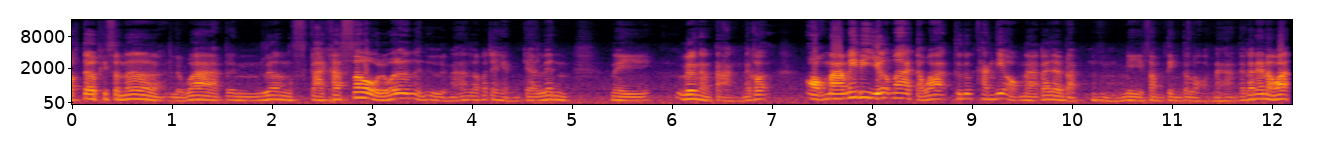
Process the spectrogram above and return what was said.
ด็อกเตอร์พิซเนอร์หรือว่าเป็นเรื่อง Sky Castle หรือว่าเรื่องอื่นๆนะเราก็จะเห็นแกเล่นในเรื่องต่างๆ แล้วก็ออกมาไม่ได้เยอะมากแต่ว่าทุกๆ ครั้งที่ออกมาก็จะแบบมีซัมติงตลอดนะฮะแล้วก็แน่นอนว่า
